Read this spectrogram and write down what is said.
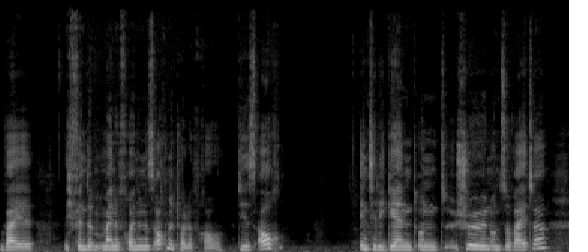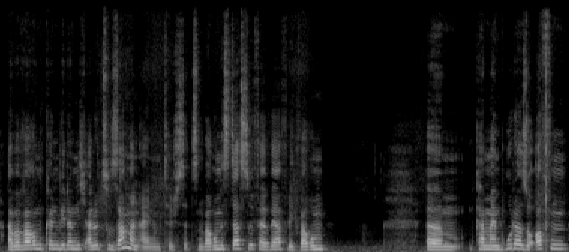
Weil ich finde, meine Freundin ist auch eine tolle Frau. Die ist auch intelligent und schön und so weiter. Aber warum können wir dann nicht alle zusammen an einem Tisch sitzen? Warum ist das so verwerflich? Warum ähm, kann mein Bruder so offen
